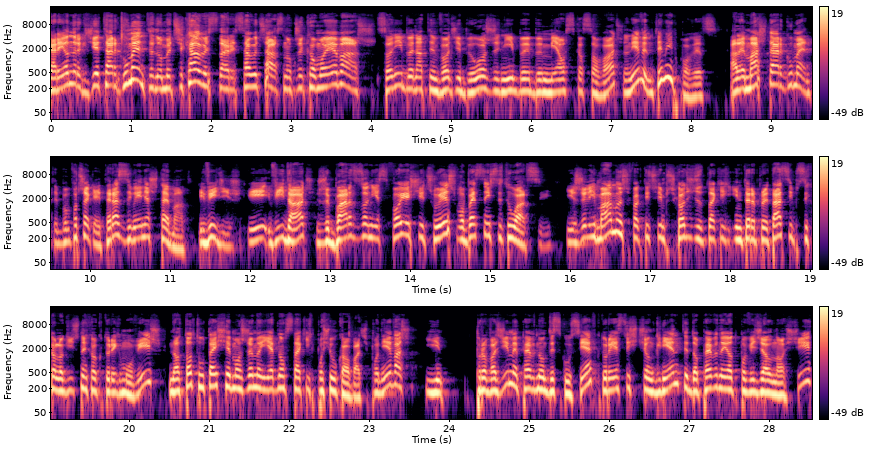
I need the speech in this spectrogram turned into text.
Karioner, gdzie te argumenty? No my czekamy, stary, cały czas, no rzekomo je masz. Co niby na tym wodzie było, że niby bym miał skasować? No nie wiem, ty mi powiedz. Ale masz te argumenty, bo poczekaj, teraz zmieniasz temat i widzisz, i widać, że bardzo nieswoje się czujesz w obecnej sytuacji. Jeżeli mamy już faktycznie przychodzić do takich interpretacji psychologicznych, o których mówisz, no to tutaj się możemy jedną z takich posiłkować, ponieważ i prowadzimy pewną dyskusję, w której jesteś ciągnięty do pewnej odpowiedzialności,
